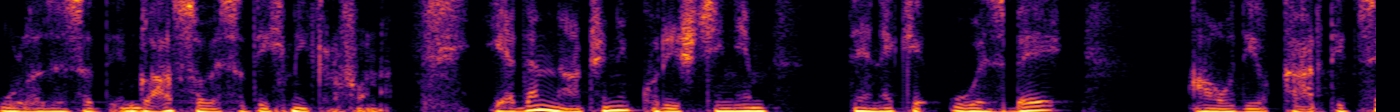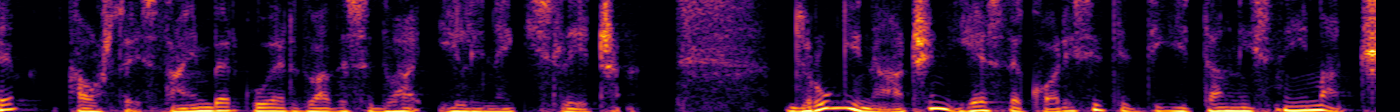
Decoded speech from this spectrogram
ulaze sa glasove sa tih mikrofona. Jedan način je korišćenjem te neke USB audio kartice, kao što je Steinberg UR22 ili neki sličan. Drugi način jeste da koristite digitalni snimač,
